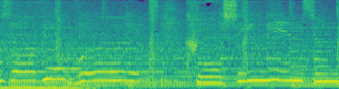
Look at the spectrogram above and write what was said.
echoes of your words crashing into me.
